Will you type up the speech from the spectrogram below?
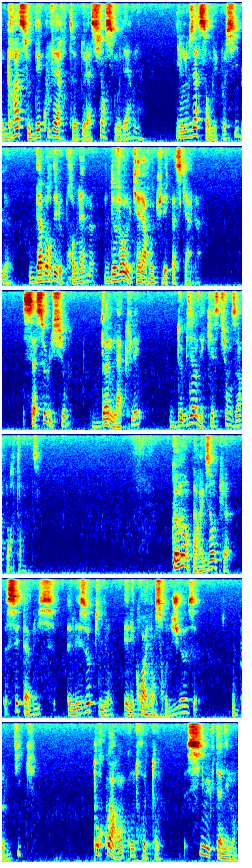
Grâce aux découvertes de la science moderne, il nous a semblé possible d'aborder le problème devant lequel a reculé Pascal. Sa solution donne la clé de bien des questions importantes. Comment, par exemple, s'établissent les opinions et les croyances religieuses ou politiques? Pourquoi rencontre-t-on simultanément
